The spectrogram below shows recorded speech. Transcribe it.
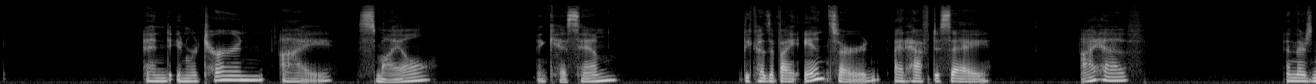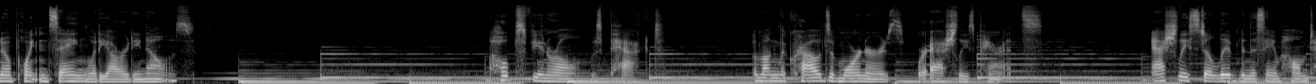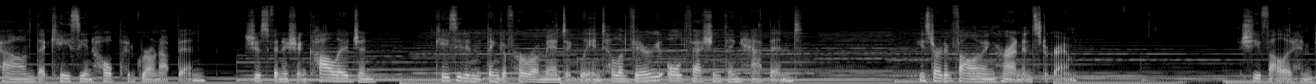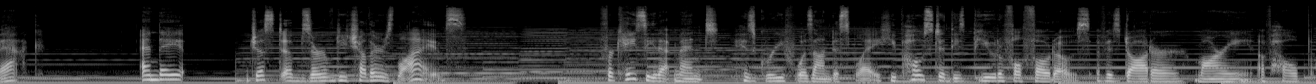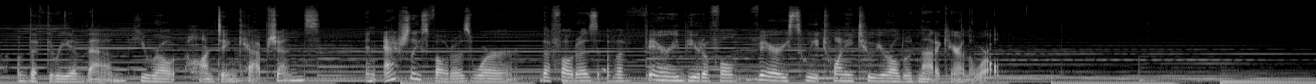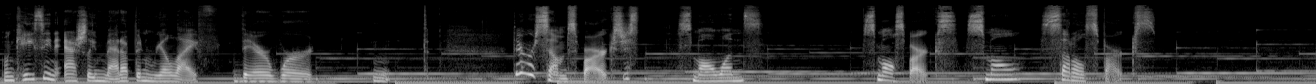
And in return, I smile and kiss him. Because if I answered, I'd have to say, I have and there's no point in saying what he already knows. Hope's funeral was packed. Among the crowds of mourners were Ashley's parents. Ashley still lived in the same hometown that Casey and Hope had grown up in. She was finishing college, and Casey didn't think of her romantically until a very old fashioned thing happened. He started following her on Instagram. She followed him back. And they just observed each other's lives. For Casey, that meant his grief was on display. He posted these beautiful photos of his daughter, Mari, of Hope, of the three of them. He wrote haunting captions. And Ashley's photos were the photos of a very beautiful, very sweet 22 year old with not a care in the world. When Casey and Ashley met up in real life, there were there were some sparks, just small ones. Small sparks, small, subtle sparks.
